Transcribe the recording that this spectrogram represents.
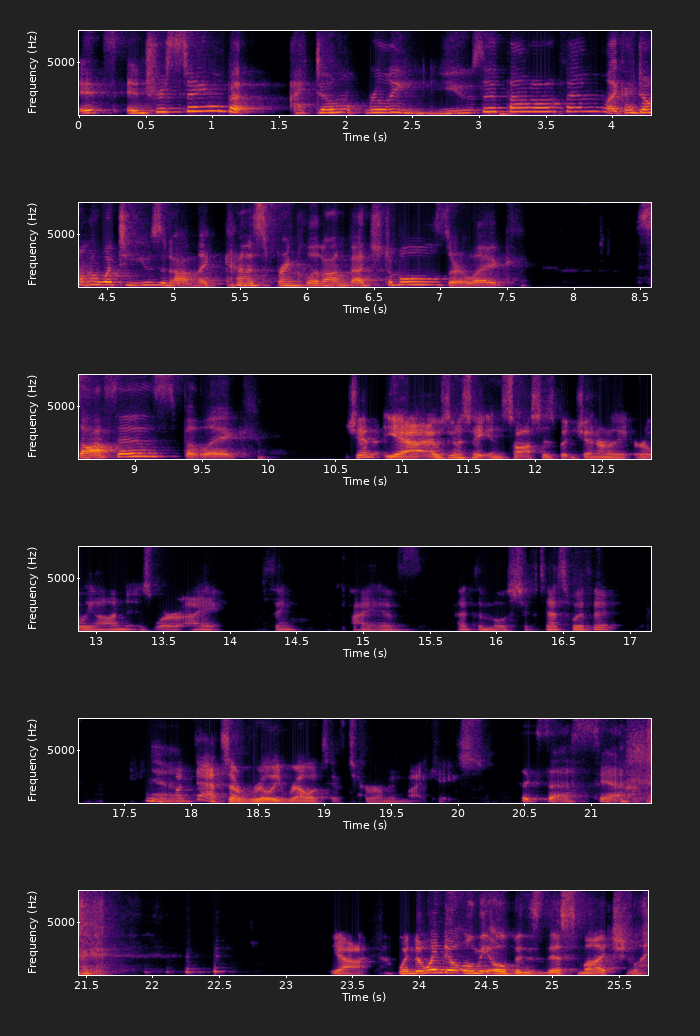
it's interesting, but I don't really use it that often. Like, I don't know what to use it on. Like, kind of sprinkle it on vegetables or like sauces, but like, Gen- yeah, I was going to say in sauces, but generally early on is where I think I have had the most success with it. yeah, But that's a really relative term in my case. success. Yeah. Yeah, when the window only opens this much, like,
